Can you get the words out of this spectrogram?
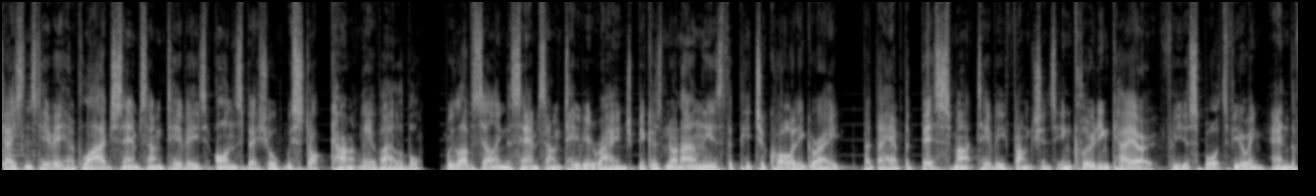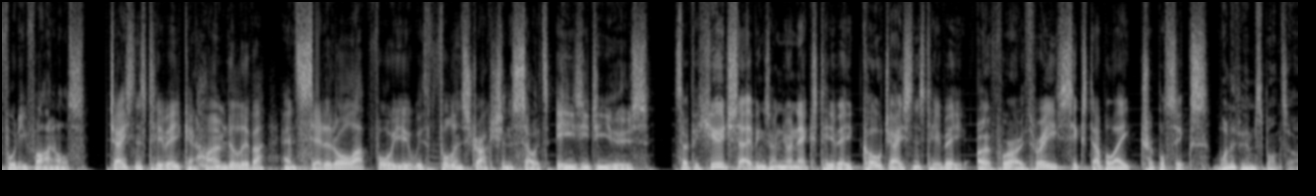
Jason's TV have large Samsung TVs on special with stock currently available. We love selling the Samsung TV range because not only is the picture quality great, but they have the best smart TV functions, including Kayo for your sports viewing and the footy finals. Jason's TV can home deliver and set it all up for you with full instructions so it's easy to use. So for huge savings on your next TV, call Jason's TV 0403 688 666. 1FM sponsor.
